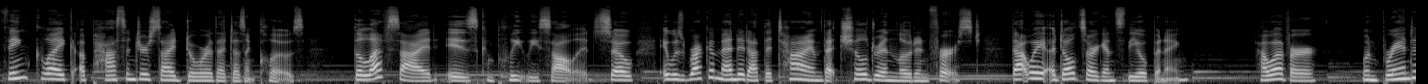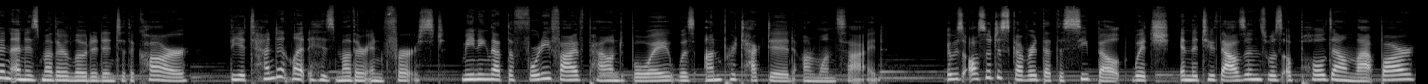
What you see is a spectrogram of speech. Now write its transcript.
Think like a passenger side door that doesn't close. The left side is completely solid, so it was recommended at the time that children load in first. That way, adults are against the opening. However, when Brandon and his mother loaded into the car, the attendant let his mother in first, meaning that the 45 pound boy was unprotected on one side. It was also discovered that the seatbelt, which in the 2000s was a pull down lap bar,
